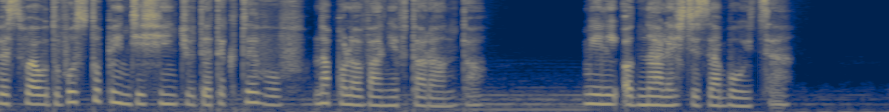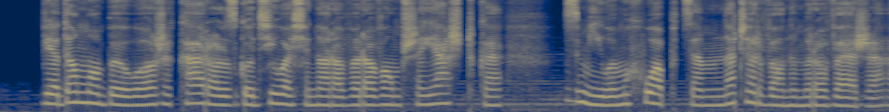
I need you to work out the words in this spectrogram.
Wysłał 250 detektywów na polowanie w Toronto. Mieli odnaleźć zabójcę. Wiadomo było, że Karol zgodziła się na rowerową przejażdżkę z miłym chłopcem na czerwonym rowerze.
